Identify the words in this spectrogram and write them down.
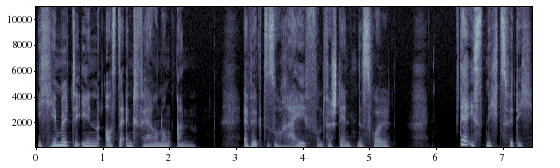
Ich himmelte ihn aus der Entfernung an. Er wirkte so reif und verständnisvoll. Der ist nichts für dich,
